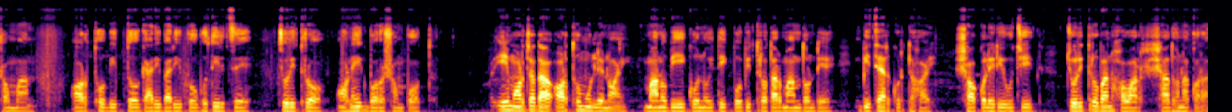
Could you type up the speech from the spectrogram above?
সম্মান। অর্থবিত্ত গাড়ি বাড়ি প্রভৃতির চেয়ে চরিত্র অনেক বড় সম্পদ। এ মর্যাদা অর্থমূল্যে নয়, মানবিক ও নৈতিক পবিত্রতার মানদণ্ডে বিচার করতে হয়। সকলেরই উচিত চরিত্রবান হওয়ার সাধনা করা।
